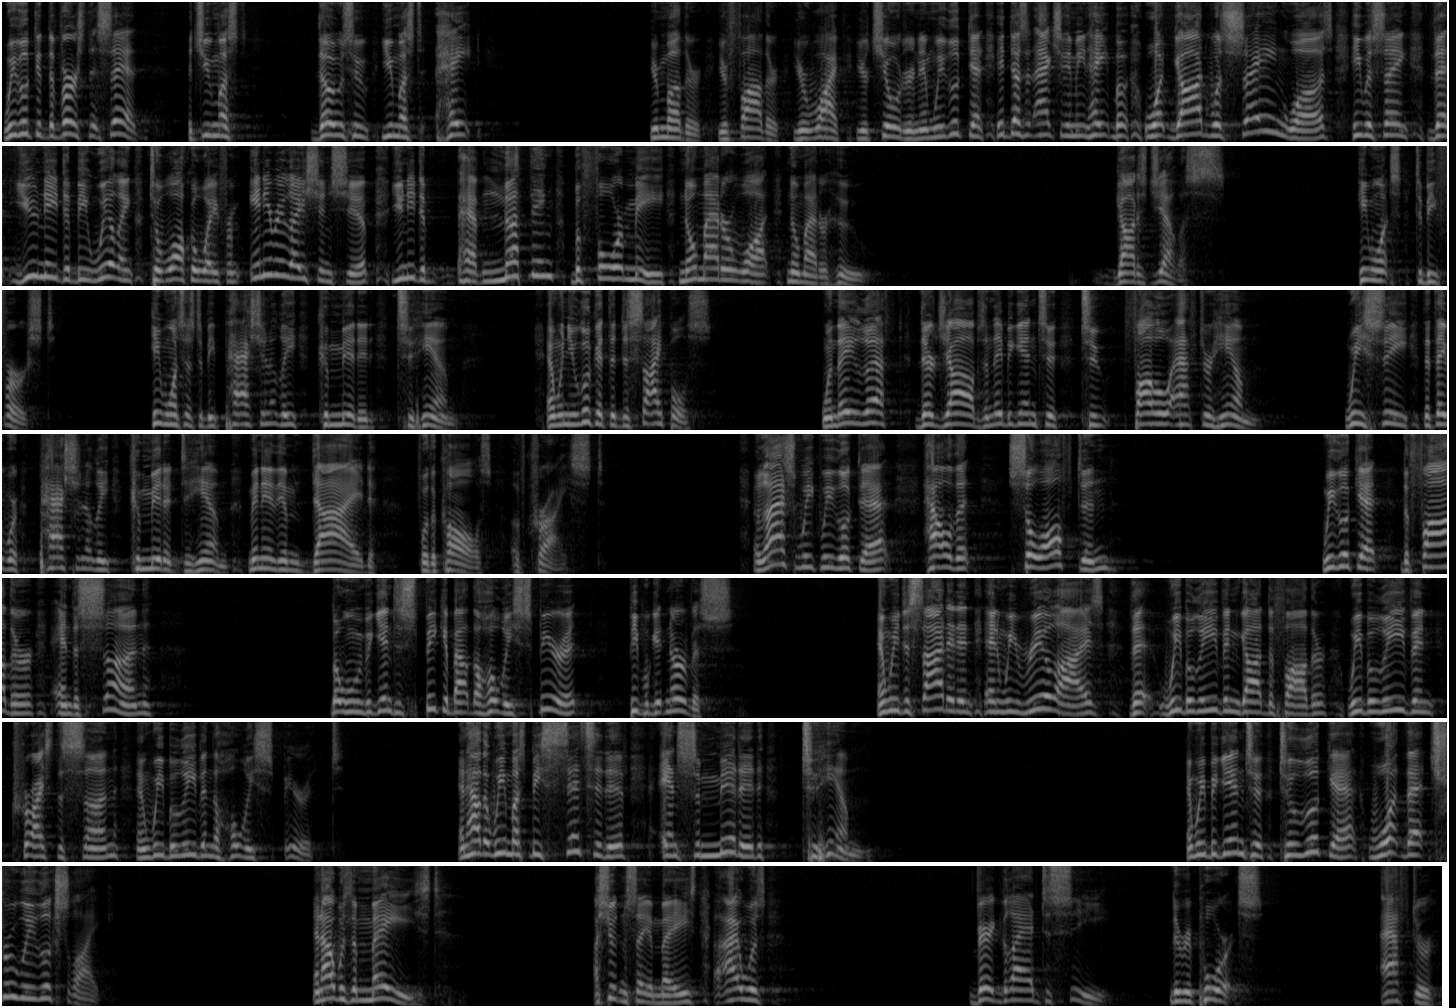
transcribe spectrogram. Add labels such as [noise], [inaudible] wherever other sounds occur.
We looked at the verse that said that you must those who you must hate your mother, your father, your wife, your children. And we looked at it doesn't actually mean hate, but what God was saying was, He was saying that you need to be willing to walk away from any relationship. You need to have nothing before me, no matter what, no matter who. God is jealous. He wants to be first. He wants us to be passionately committed to Him. And when you look at the disciples, when they left their jobs and they began to, to follow after him, we see that they were passionately committed to him. Many of them died for the cause of Christ. And last week we looked at how that so often we look at the Father and the Son, but when we begin to speak about the Holy Spirit, people get nervous. And we decided and, and we realized that we believe in God the Father, we believe in Christ the Son, and we believe in the Holy Spirit. And how that we must be sensitive and submitted to Him. And we begin to, to look at what that truly looks like. And I was amazed. I shouldn't say amazed. I was very glad to see the reports after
